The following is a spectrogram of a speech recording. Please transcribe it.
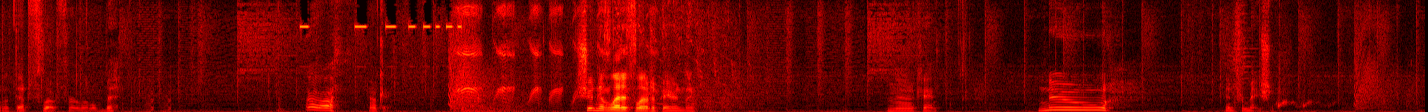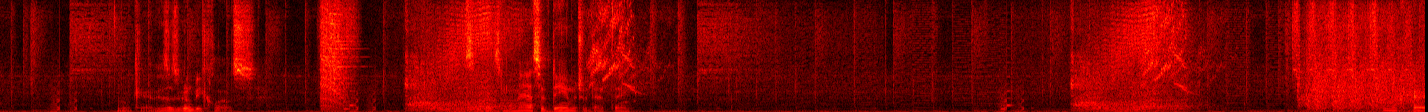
Let that float for a little bit. Oh, okay. Shouldn't have let it float, apparently. Okay. New information. Okay, this is going to be close. Does massive damage with that thing. Okay,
